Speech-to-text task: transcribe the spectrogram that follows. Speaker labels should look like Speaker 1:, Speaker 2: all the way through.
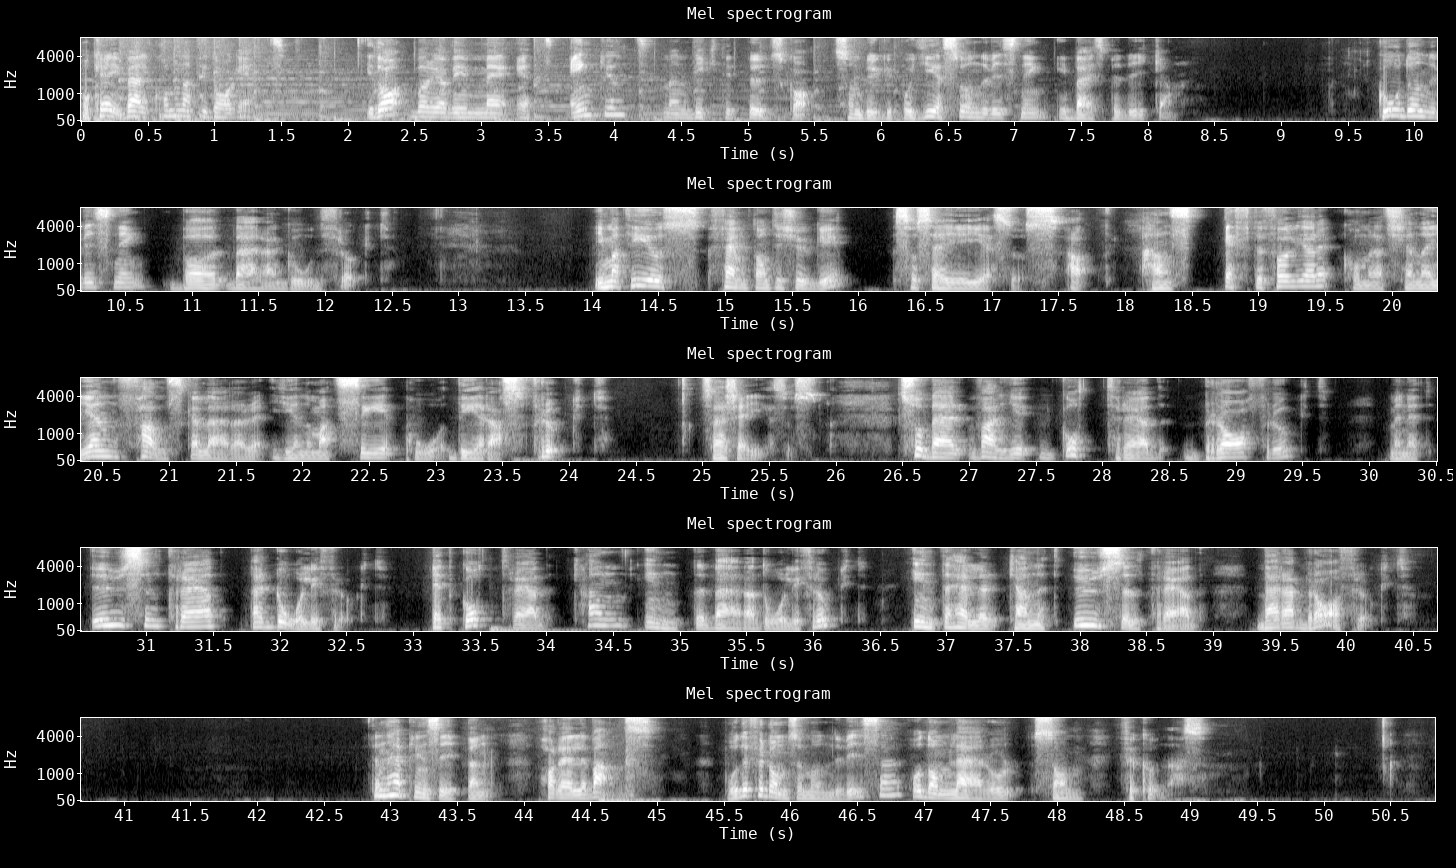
Speaker 1: Okej, välkomna till dag ett. Idag börjar vi med ett enkelt men viktigt budskap som bygger på Jesu undervisning i Bergspredikan. God undervisning bör bära god frukt. I Matteus 15-20 så säger Jesus att hans efterföljare kommer att känna igen falska lärare genom att se på deras frukt. Så här säger Jesus. Så bär varje gott träd bra frukt men ett uselt träd bär dålig frukt. Ett gott träd kan inte bära dålig frukt. Inte heller kan ett uselt träd bära bra frukt. Den här principen har relevans både för de som undervisar och de läror som förkunnas.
